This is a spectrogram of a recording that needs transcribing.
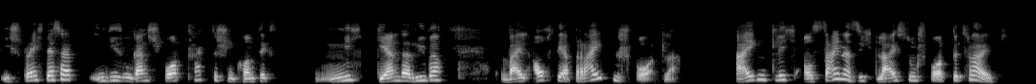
Ich spreche deshalb in diesem ganz sportpraktischen Kontext nicht gern darüber, weil auch der Breitensportler eigentlich aus seiner Sicht Leistungssport betreibt.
